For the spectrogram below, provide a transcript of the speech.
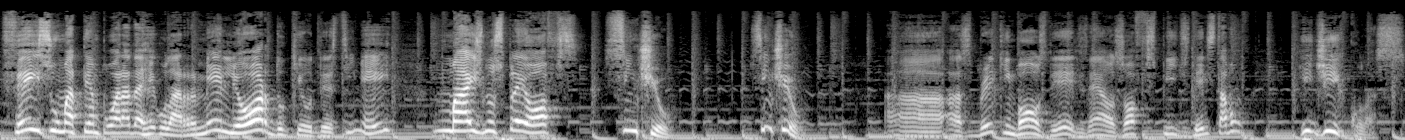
fez uma temporada regular melhor do que o Dustin May, mas nos playoffs sentiu. Sentiu as breaking balls deles, né, as off speeds deles estavam ridículas.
